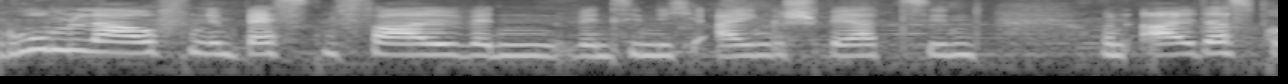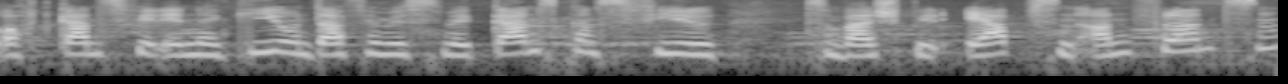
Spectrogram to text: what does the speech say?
rumlaufen im besten Fall, wenn, wenn sie nicht eingesperrt sind. Und all das braucht ganz viel Energie und dafür müssen wir ganz, ganz viel zum Beispiel Erbsen anpflanzen.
